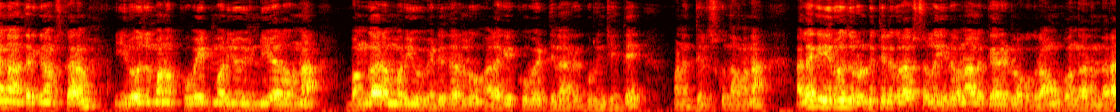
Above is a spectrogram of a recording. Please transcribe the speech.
అన్న అందరికీ నమస్కారం. ఈరోజు మనం కువైట్ మరియు ఇండియాలో ఉన్న బంగారం మరియు వెండి ధరలు అలాగే కువైట్ దినార్ గురించి అయితే మనం తెలుసుకుందామన్న. అలాగే ఈరోజు రెండు తెలుగు రాష్ట్రాల్లో ఇరవై నాలుగు క్యారెట్లు ఒక గ్రాము బంగారం ధర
